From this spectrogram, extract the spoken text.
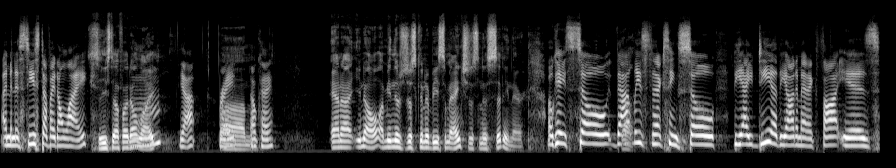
I'm going to see stuff I don't like. See stuff I don't mm-hmm. like. Yeah, right. Um, okay. And I, you know, I mean, there's just going to be some anxiousness sitting there. Okay, so that Yeah. leads to the next thing. So the idea, the automatic thought is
